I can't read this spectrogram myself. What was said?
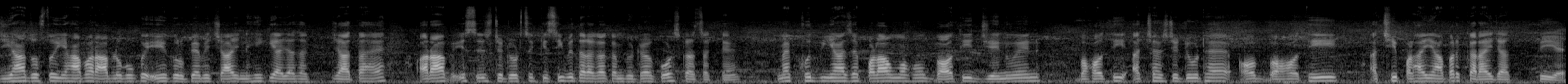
जी हाँ दोस्तों, यहाँ पर आप लोगों को एक रुपया भी चार्ज नहीं किया जा सक, जाता है और आप इस इंस्टीट्यूट से किसी भी तरह का कंप्यूटर कोर्स कर सकते हैं। मैं खुद भी यहाँ से पढ़ा हुआ हूँ, बहुत ही जेनुइन बहुत ही अच्छा इंस्टीट्यूट है और बहुत ही अच्छी पढ़ाई यहाँ पर कराई जाती है।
